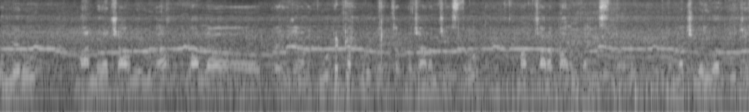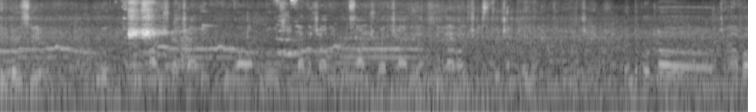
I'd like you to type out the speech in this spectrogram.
కొందరు మా అన్నయ్య చావుని కూడా వాళ్ళ ప్రయోజనాలకు అప్పుడు ప్రచ- ప్రచారం చేస్తూ మాకు చాలా బాధను కలిగిస్తున్నారు. అన్న చివరి వరకు జైబీసీ ఇప్పుడు అప్పుడు సాయిశ్వర్చారి ఇప్పుడు అప్పుడు శ్రీకాంతాచారి ఇప్పుడు సాయిశ్వర్చారి అన్ని నిరాధాలు చేస్తూ చనిపోయిన వ్యక్తి గురించి రెండు కోట్ల జనాభా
